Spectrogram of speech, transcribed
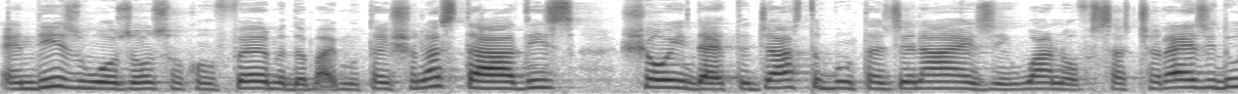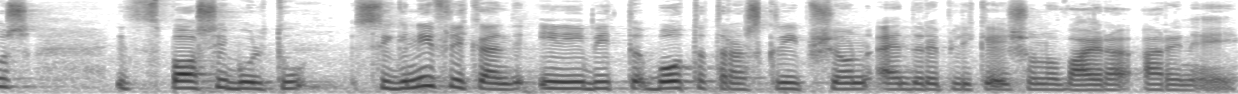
And this was also confirmed by mutational studies showing that just mutagenizing one of such residues it's possible to significantly inhibit both transcription and replication of RNA.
